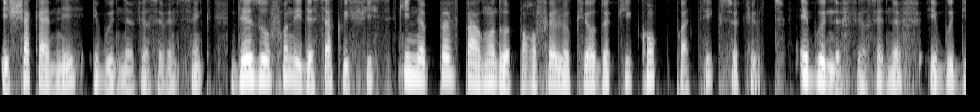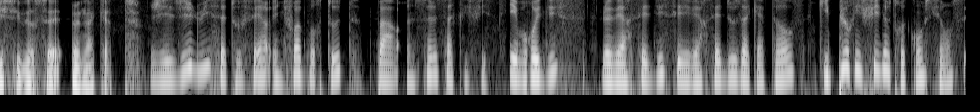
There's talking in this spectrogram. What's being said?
et chaque année, Hébreu 9, verset 25, des offrandes et des sacrifices qui ne peuvent pas rendre parfait le cœur de quiconque pratique ce culte. Hébreu 9, verset 9, Hébreu 10, verset 1 à 4. Jésus, lui, s'est offert une fois pour toutes par un seul sacrifice. Hébreu 10, le verset 10 et les versets 12 à 14, qui purifie notre conscience.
